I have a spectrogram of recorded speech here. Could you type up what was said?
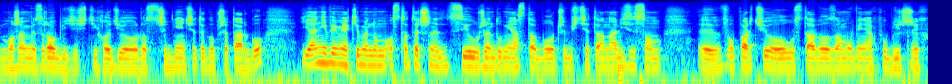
możemy zrobić, jeśli chodzi o rozstrzygnięcie tego przetargu. Ja nie wiem, jakie będą ostateczne decyzje Urzędu Miasta, bo oczywiście te analizy są w oparciu o ustawę o zamówieniach publicznych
